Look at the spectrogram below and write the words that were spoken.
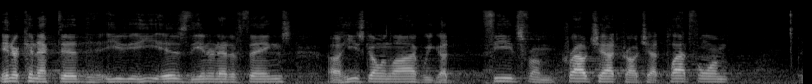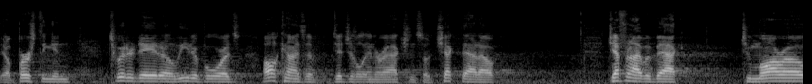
interconnected. He, he, is the Internet of Things. Uh, he's going live. We got feeds from CrowdChat, CrowdChat platform, you know, bursting in Twitter data, leaderboards, all kinds of digital interaction. So check that out. Jeff and I will be back tomorrow.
